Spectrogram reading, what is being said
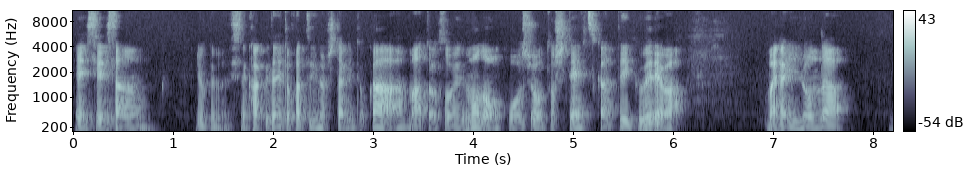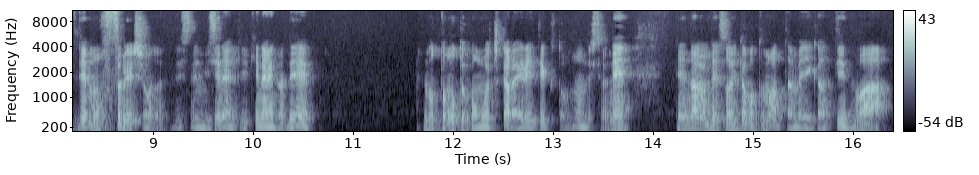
えー、生産力のですね、拡大とかっていうのをしたりとか、まあ、あとはそういうものを交渉として使っていく上では、まあ、やはりいろんなデモンストレーションをですね、見せないといけないので、もっともっと今後力を入れていくと思うんですよね。で、なのでそういったこともあったアメリカっていうのは、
